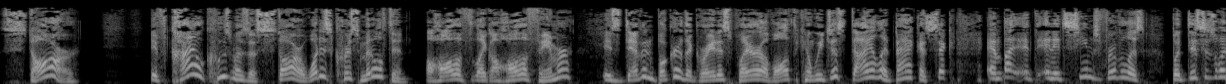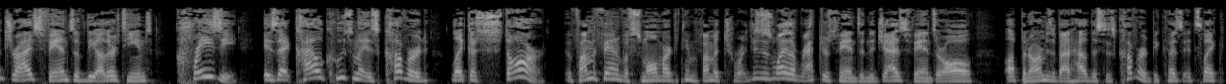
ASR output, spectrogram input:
Star? If Kyle Kuzma is a star, what is Khris Middleton? A Hall of, like a Hall of Famer? Is Devin Booker the greatest player of all? Can we just dial it back a sec? And by, and it seems frivolous, but this is what drives fans of the other teams crazy is that Kyle Kuzma is covered like a star. If I'm a fan of a small market team, if I'm a, this is why the Raptors fans and the Jazz fans are all up in arms about how this is covered because it's like,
